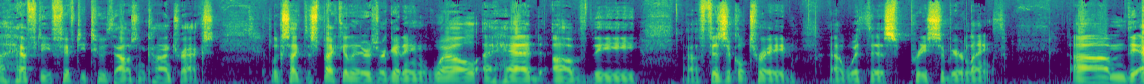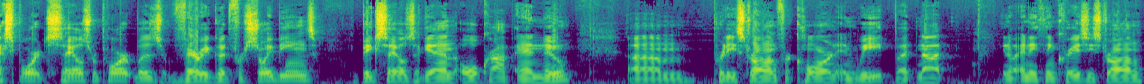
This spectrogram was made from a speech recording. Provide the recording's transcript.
a hefty 52,000 contracts. Looks like the speculators are getting well ahead of the uh, physical trade uh, with this pretty severe length. Um, the export sales report was very good for soybeans. Big sales again, old crop and new. Um, pretty strong for corn and wheat, but not you know anything crazy strong.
